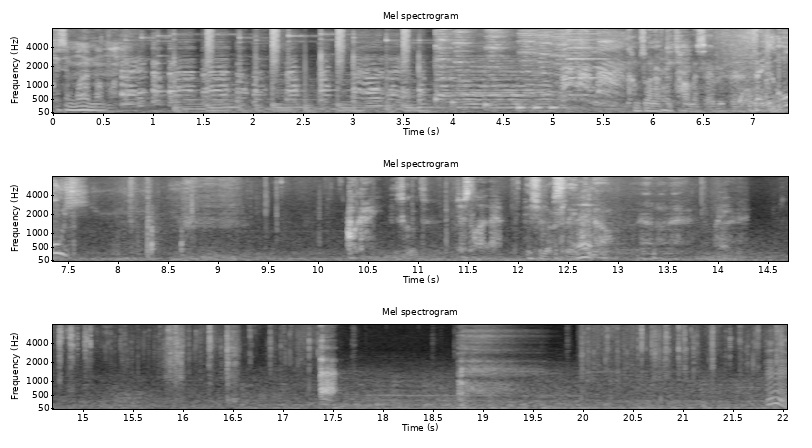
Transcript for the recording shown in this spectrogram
because of my mum. Comes on after Thomas, everything. Oh, Okay, He's good. just like that. He should not sleep There. now. Yeah, no, no. Wait. Uh. Hmm.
